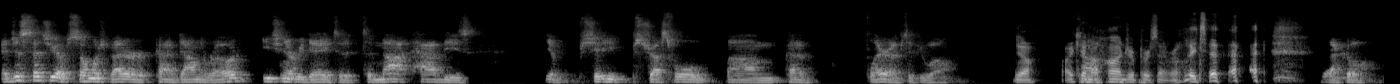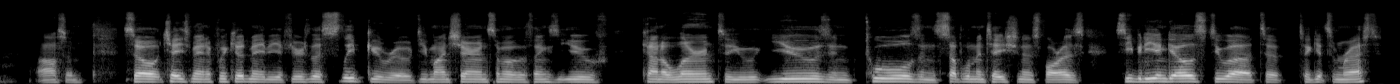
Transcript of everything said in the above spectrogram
it just sets you up so much better kind of down the road each and every day to to not have these you know shitty stressful um, kind of flare ups, if you will. Yeah, I can uh, hundred percent relate to that. Yeah, cool. Awesome. So Chase, man, if we could maybe, if you're the sleep guru, do you mind sharing some of the things that you've kind of learned to use and tools and supplementation as far as CBD and goes to uh to to get some rest?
